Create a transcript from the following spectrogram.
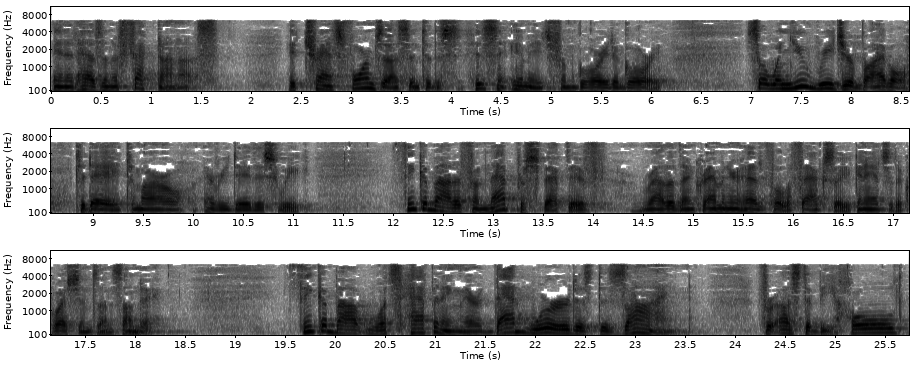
and it has an effect on us. It transforms us into this, His image from glory to glory. So when you read your Bible today, tomorrow, every day this week, think about it from that perspective rather than cramming your head full of facts so you can answer the questions on Sunday. Think about what's happening there. That word is designed for us to behold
